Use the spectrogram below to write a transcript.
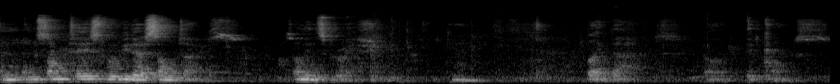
And, and some taste will be there sometimes. Some inspiration. Hmm. Like that. Uh, it comes.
